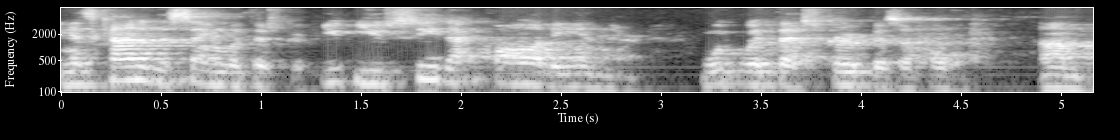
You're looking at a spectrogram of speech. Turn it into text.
And it's kind of the same with this group. You, you see that quality in there with, with this group as a whole. Um,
